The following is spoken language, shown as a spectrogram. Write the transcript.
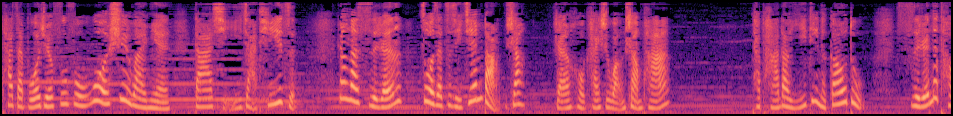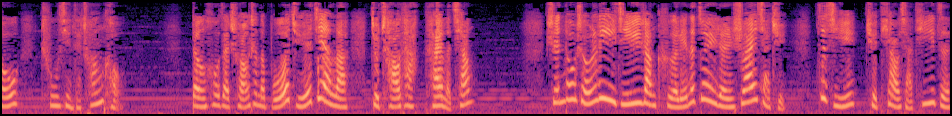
他在伯爵夫妇卧室外面搭起一架梯子，让那死人坐在自己肩膀上，然后开始往上爬。他爬到一定的高度，死人的头出现在窗口。等候在床上的伯爵见了，就朝他开了枪。神偷手立即让可怜的罪人摔下去，自己却跳下梯子，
